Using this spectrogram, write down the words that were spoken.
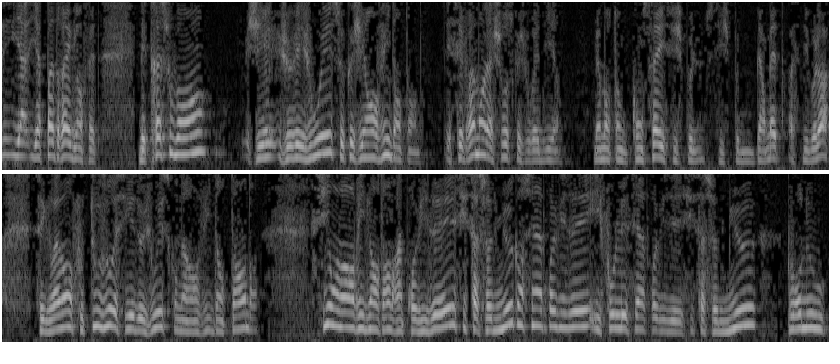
il n'y a, a, pas de règle en fait. Mais très souvent, je vais jouer ce que j'ai envie d'entendre. Et c'est vraiment la chose que je voudrais dire même en tant que conseil, si je peux, si je peux me permettre à ce niveau-là, c'est que vraiment, il faut toujours essayer de jouer ce qu'on a envie d'entendre si on a envie de l'entendre improviser, si ça sonne mieux quand c'est improvisé, il faut le laisser improviser. Si ça sonne mieux pour nous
